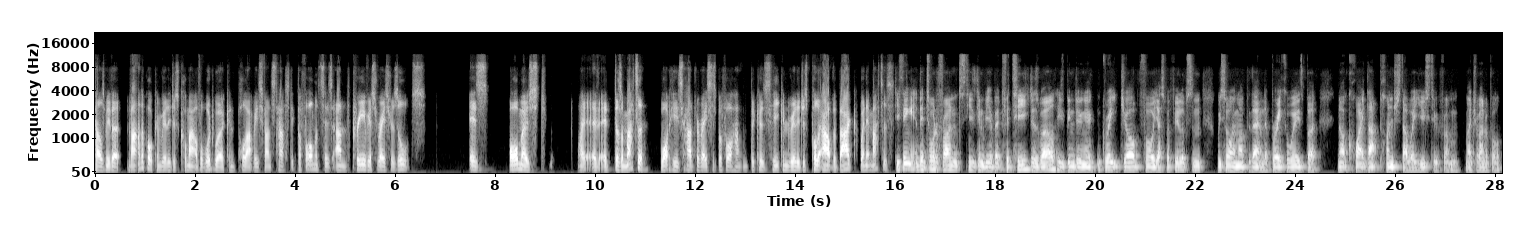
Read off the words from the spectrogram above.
tells me that Van der Poel can really just come out of the woodwork and pull out these fantastic performances and previous race results is almost like it, it doesn't matter what he's had for races beforehand because he can really just pull it out of the bag when it matters. Do you think the Tour de France he's going to be a bit fatigued as well? He's been doing a great job for Jasper Philipsen. We saw him up there in the breakaways, but not quite that punch that we're used to from Mathieu van der Poel.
